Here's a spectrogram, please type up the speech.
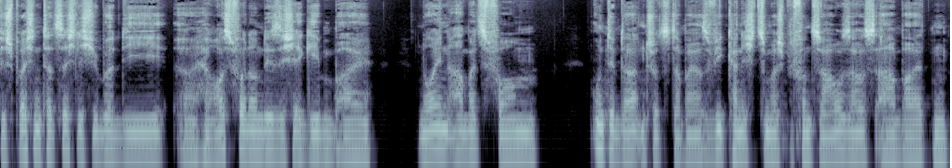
wir sprechen tatsächlich über die äh, Herausforderungen, die sich ergeben bei neuen Arbeitsformen und dem Datenschutz dabei. Also wie kann ich zum Beispiel von zu Hause aus arbeiten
